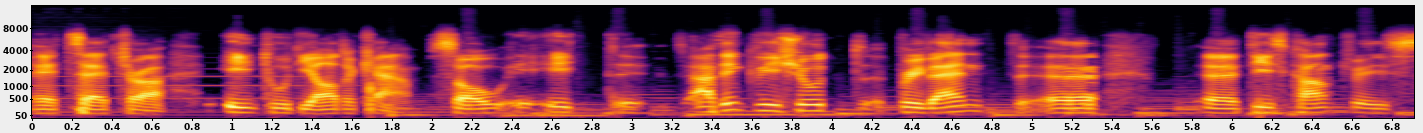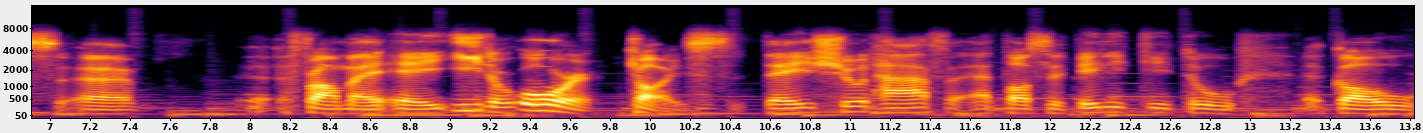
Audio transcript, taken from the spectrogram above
etc into the other camp. So it i think we should prevent these countries from a, a, either or choice. They should have a possibility to go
